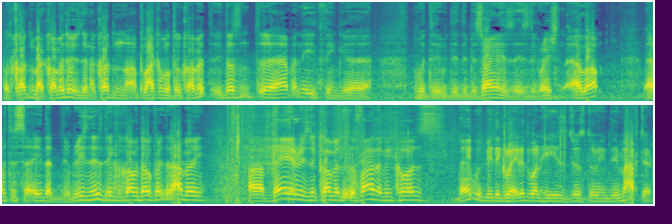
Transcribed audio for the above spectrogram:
But cotton by covet is then a cotton applicable to covet? He doesn't uh, have anything uh, with the the, the design is, is the degradation. Ella, we have to say that the reason is they could cover the the rabbi. Uh, there is the covet of the father because they would be degraded when he is just doing the mafter.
